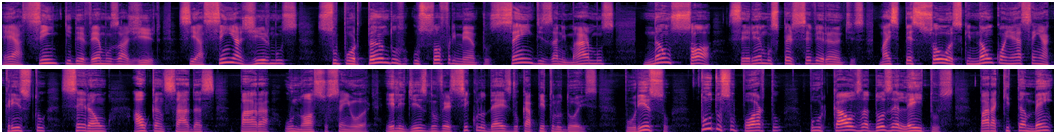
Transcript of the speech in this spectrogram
É assim que devemos agir. Se assim agirmos, suportando os sofrimentos sem desanimarmos, não só seremos perseverantes, mas pessoas que não conhecem a Cristo serão alcançadas para o nosso Senhor. Ele diz no versículo 10 do capítulo 2: Por isso, tudo suporto por causa dos eleitos, para que também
